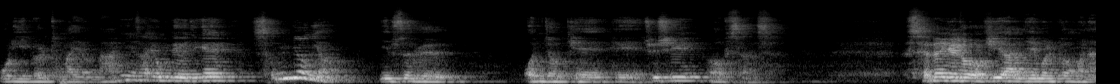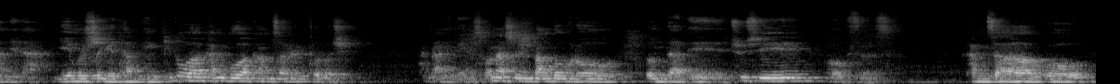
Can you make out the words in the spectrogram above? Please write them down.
우리 입을 통하여 많이 사용되어지게 성령이여 입술을 온전케 해 주시옵소서. 새벽에도 귀한 예물 봉헌합니다. 예물 속에 담긴 기도와 간구와 감사를 들으시고 하나님의 선하신 방법으로 응답해 주시옵소서. 감사하고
